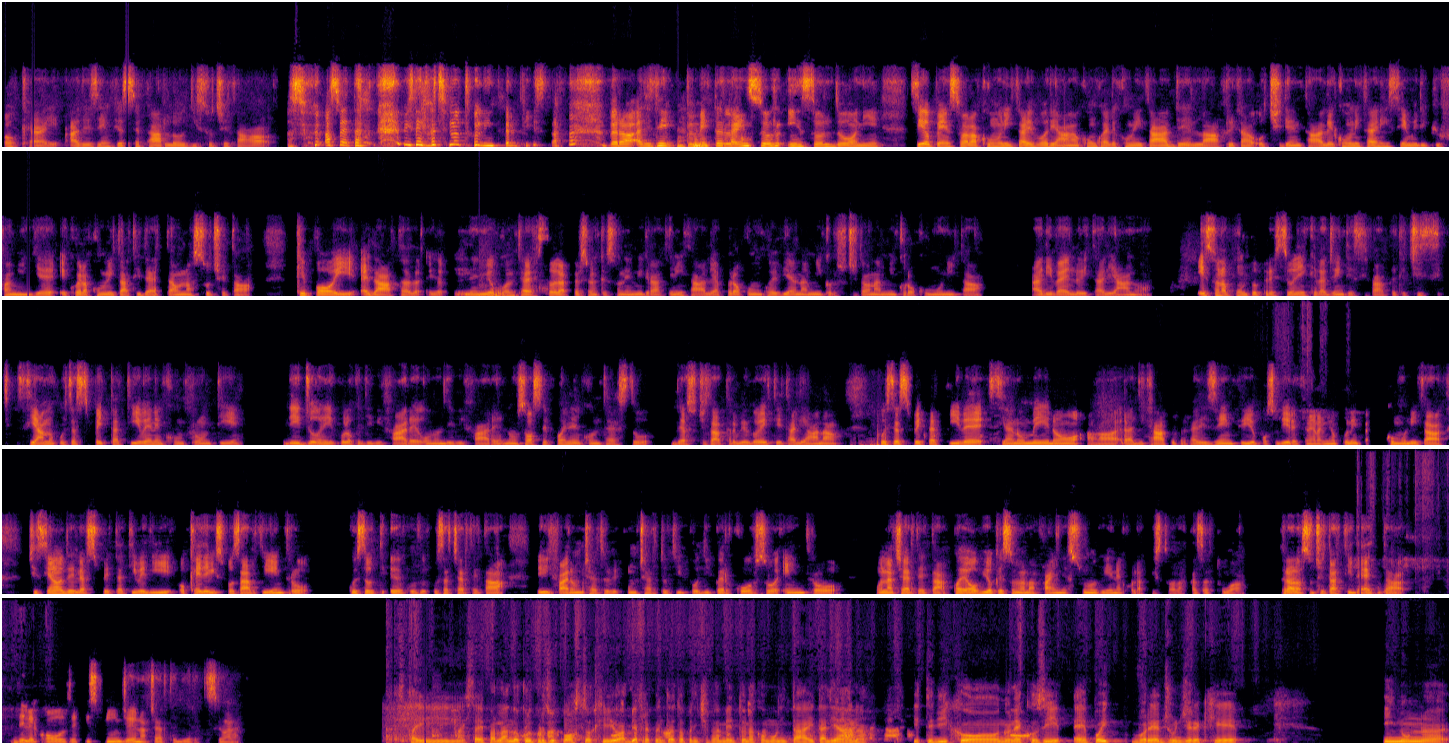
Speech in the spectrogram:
Ok, ad esempio se parlo di società, aspetta, mi stai facendo tu un'intervista, però ad esempio per metterla in, sol- in soldoni, se io penso alla comunità ivoriana, comunque alle comunità dell'Africa occidentale, comunità in insieme di più famiglie e quella comunità ti detta una società che poi è data eh, nel mio contesto da persone che sono emigrate in Italia, però comunque vi è una micro società, una micro comunità a livello italiano. E sono appunto pressioni che la gente si fa perché ci, si hanno queste aspettative nei confronti dei giovani di quello che devi fare o non devi fare. Non so se poi nel contesto della società, tra virgolette, italiana, queste aspettative siano meno uh, radicate, perché ad esempio io posso dire che nella mia comunità, comunità ci siano delle aspettative di, ok, devi sposarti entro questo, eh, questa certa età, devi fare un certo, un certo tipo di percorso entro una certa età. Poi è ovvio che se non la fai nessuno viene con la pistola a casa tua però la società ti detta delle cose, ti spinge in una certa direzione. Stai, stai, parlando col presupposto che io abbia frequentato principalmente una comunità italiana e ti dico non è così. E poi vorrei aggiungere che in un,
